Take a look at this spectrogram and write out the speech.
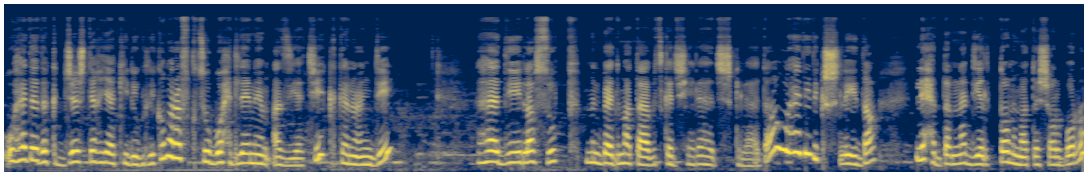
وهذا داك الدجاج تيغياكي اللي قلت لكم رافقته بواحد les nems asiatiques كانوا عندي. هذه لا من بعد ما طابت كتجي على هذا الشكل هذا. وهذه ديك الشليضة اللي حضرنا ديال الطون ومطيشه والبرو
